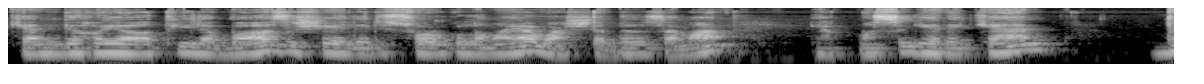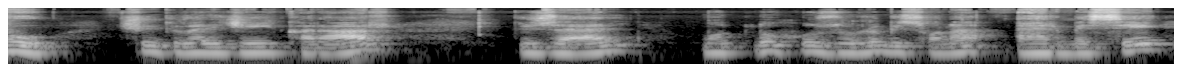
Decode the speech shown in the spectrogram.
kendi hayatıyla bazı şeyleri sorgulamaya başladığı zaman yapması gereken bu. Çünkü vereceği karar güzel, mutlu, huzurlu bir sona ermesi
